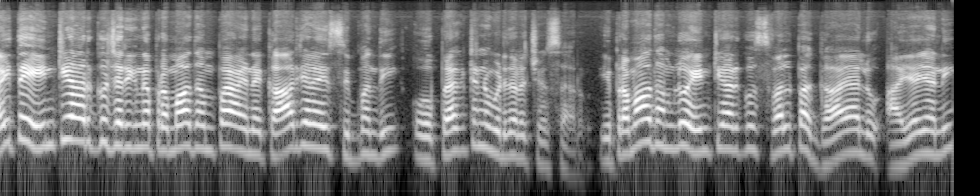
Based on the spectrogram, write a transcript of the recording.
అయితే ఎన్టీఆర్కు జరిగిన ప్రమాదంపై ఆయన కార్యాలయ సిబ్బంది ఓ ప్రకటన విడుదల చేశారు. ఈ ప్రమాదంలో ఎన్టీఆర్కు స్వల్ప గాయాలు అయ్యాయని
